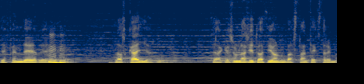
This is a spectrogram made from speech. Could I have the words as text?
defender las calles. O sea, que es una situación bastante extrema.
